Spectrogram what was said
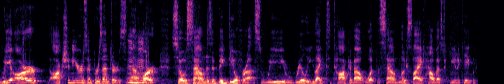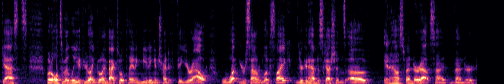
we are auctioneers and presenters Mm-hmm. at heart. So sound is a big deal for us. We really like to talk about what the sound looks like, how best to communicate with guests. But ultimately, if you're like going back to a planning meeting and trying to figure out what your sound looks like, you're going to have discussions of in-house vendor, outside vendor.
